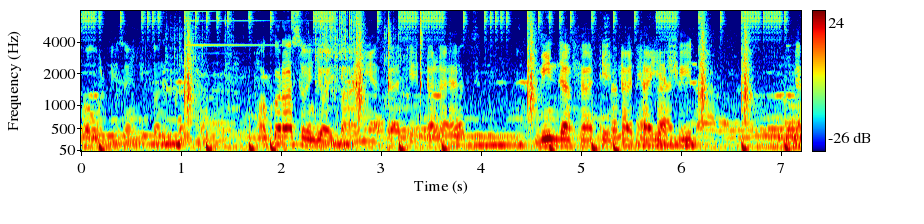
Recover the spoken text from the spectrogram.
ahol bizonyítani tudnak. Akkor azt mondja, hogy bármilyen feltétel lehet, minden feltétel teljesít, de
